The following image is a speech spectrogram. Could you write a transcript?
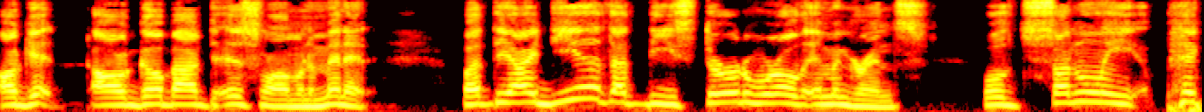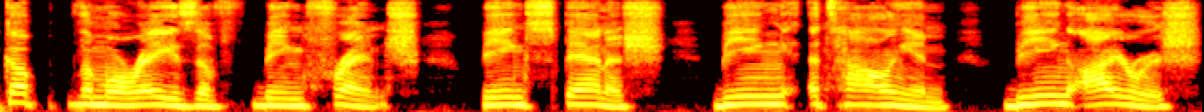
I'll get I'll go back to Islam in a minute. But the idea that these third world immigrants will suddenly pick up the mores of being French, being Spanish, being Italian, being Irish,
